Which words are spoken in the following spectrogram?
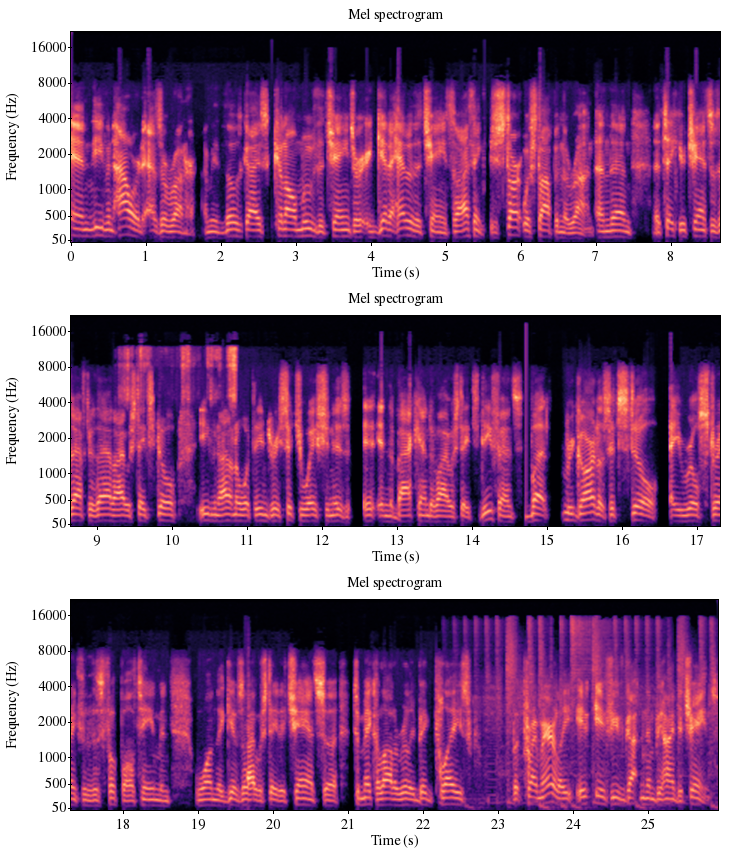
and even Howard as a runner, I mean, those guys can all move the chains or get ahead of the chain. So I think you start with stopping the run, and then uh, take your chances after that. Iowa State still, even I don't know what the injury situation is in the back end of Iowa State's defense, but regardless, it's still a real strength of this football team and one that gives Iowa State a chance uh, to make a lot of really big plays, but primarily if, if you've gotten them behind the chains.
